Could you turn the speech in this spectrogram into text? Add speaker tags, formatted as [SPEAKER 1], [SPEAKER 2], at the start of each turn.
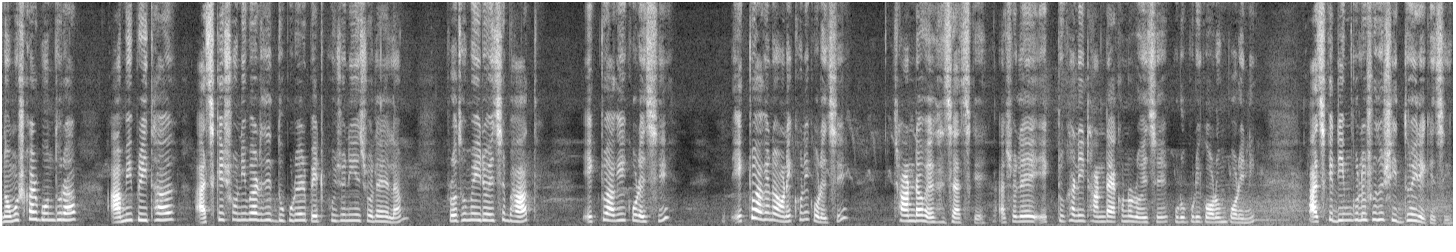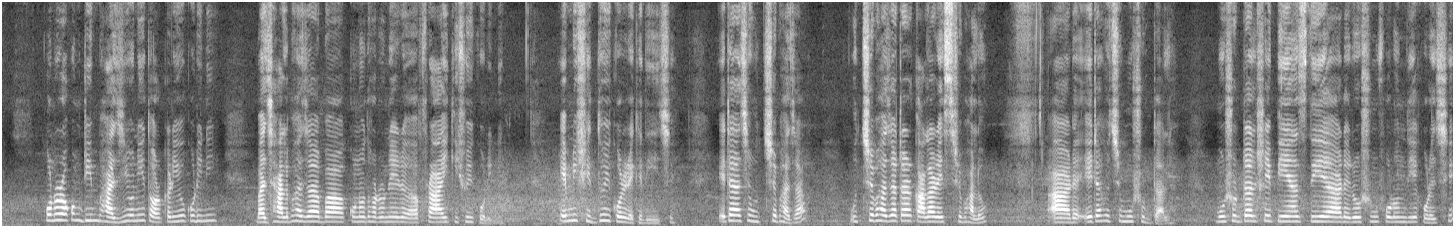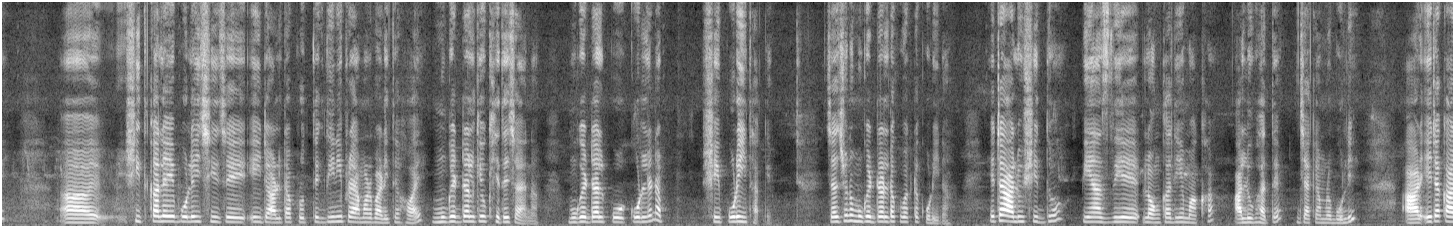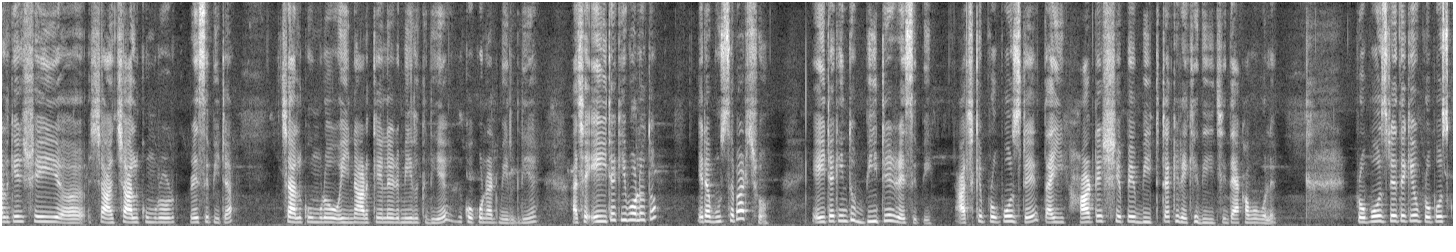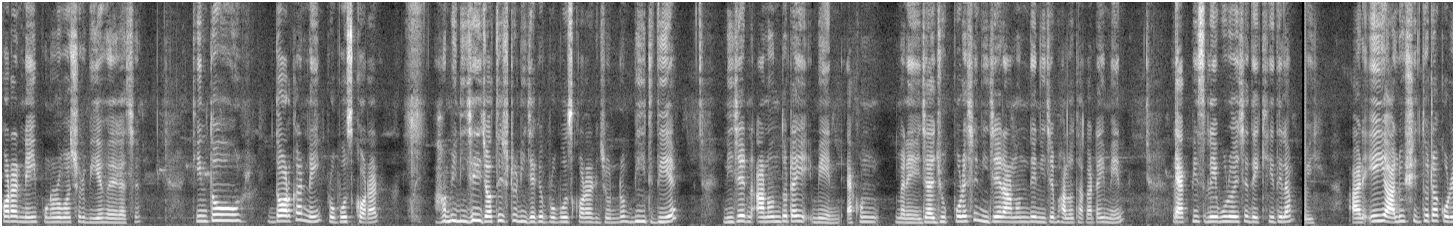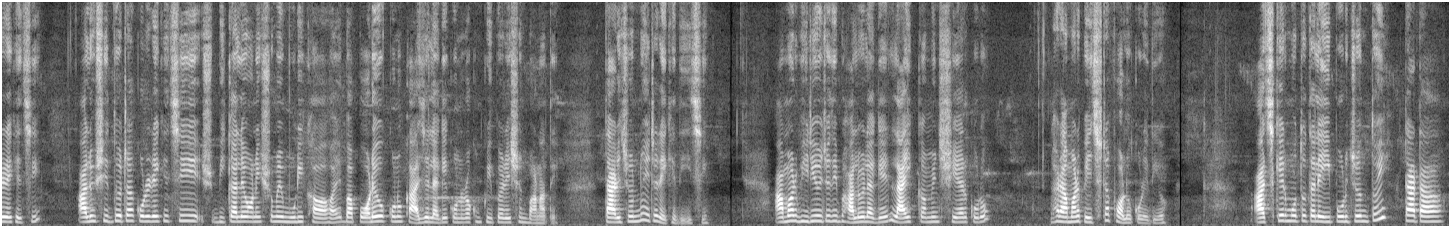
[SPEAKER 1] নমস্কার বন্ধুরা, আমি পৃথা। আজকে শনিবার যে দুপুরের পেট পুজো নিয়ে চলে এলাম। প্রথমেই রয়েছে ভাত। একটু আগেই করেছি। একটু আগে না, অনেকক্ষণই করেছি। ঠান্ডা হয়ে গেছে আজকে। আসলে একটুখানি ঠান্ডা এখনও রয়েছে, পুরোপুরি গরম পড়েনি। আজকে ডিমগুলো শুধু সিদ্ধই রেখেছি। কোনো রকম ডিম ভাজিও নি, তরকারিও করিনি, বা ঝাল ভাজা বা কোনো ধরনের ফ্রাই কিছুই করিনি। এমনি সিদ্ধই করে রেখে দিয়েছি। এটা আছে উচ্ছে ভাজা। উচ্ছে ভাজাটার কালার এসছে ভালো। আর এটা হচ্ছে মুসুর ডাল। মুসুর ডাল সেই পেঁয়াজ দিয়ে আর রসুন ফোড়ন দিয়ে করেছি। শীতকালে বলেইছি যে এই ডালটা প্রত্যেক দিনই প্রায় আমার বাড়িতে হয়। মুগের ডাল কেউ খেতে চায় না। মুগের ডাল করলে না সেই পড়েই থাকে। যার জন্য মুগের ডালটা খুব একটা করি না। এটা আলু সিদ্ধ, পেঁয়াজ দিয়ে লঙ্কা দিয়ে মাখা, আলু ভাতে, যাকে আমরা বলি। আর এটা কালকের সেই চাল কুমড়োর রেসিপিটা চাল কুমড়ো, ওই নারকেলের মিল্ক দিয়ে কোকোনাট মিল্ক দিয়ে। আচ্ছা এইটা কি বলো তো এটা বুঝতে পারছ? এইটা কিন্তু বিটের রেসিপি আজকে প্রপোজ ডে তাই হার্টের শেপে বিটটাকে রেখে দিয়েছি, দেখাবো বলে। প্রপোজ ডেতে কেউ প্রপোজ করার নেই, পনেরো বছর বিয়ে হয়ে গেছে। কিন্তু দরকার নেই প্রপোজ করার। আমি নিজেই যথেষ্ট নিজেকে প্রপোজ করার জন্য বিট দিয়ে নিজের আনন্দটাই মেন এখন মানে যা যুগ পড়েছে, নিজের আনন্দে নিজে ভালো থাকাটাই মেন এক পিস লেবু রয়েছে, দেখিয়ে দিলাম। ওই আর এই আলু সিদ্ধটা করে রেখেছি। আলু সিদ্ধটা করে রেখেছি, বিকালে অনেক সময় মুড়ি খাওয়া হয় বা পরেও কোনো কাজে লাগে কোনো রকম প্রিপারেশন বানাতে। তার জন্য এটা রেখে দিয়েছি। আমার ভিডিও যদি ভালো লাগে লাইক কমেন্ট শেয়ার করো। আর আমার পেজটা ফলো করে দিও। আজকের মতো তাহলে এই পর্যন্তই। টাটা!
